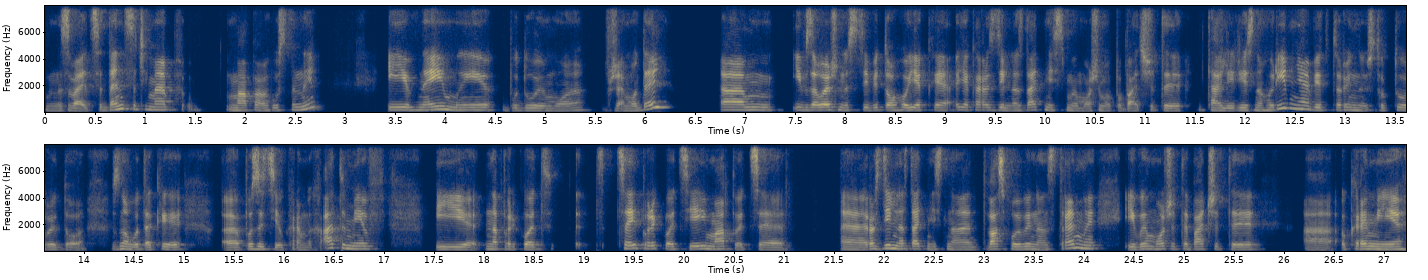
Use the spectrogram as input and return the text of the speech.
називається density map, мапа густини, і в неї ми будуємо вже модель. Ем, і в залежності від того, яке, яка роздільна здатність, ми можемо побачити деталі різного рівня від вторинної структури до знову таки е, позиції окремих атомів. І, наприклад, цей приклад цієї мапи це е, роздільна здатність на 2,5 анстреми, і ви можете бачити а, окремі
